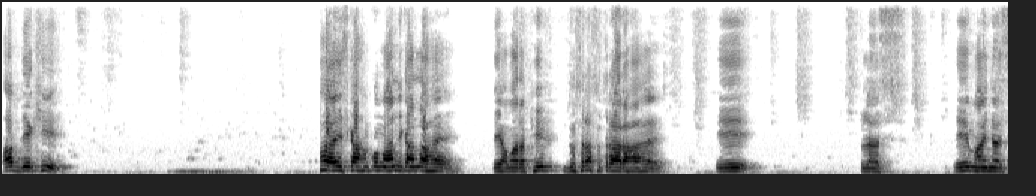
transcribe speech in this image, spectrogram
अब देखिए है इसका हमको मान निकालना है। ये हमारा फिर दूसरा सूत्र आ रहा है, A plus A minus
